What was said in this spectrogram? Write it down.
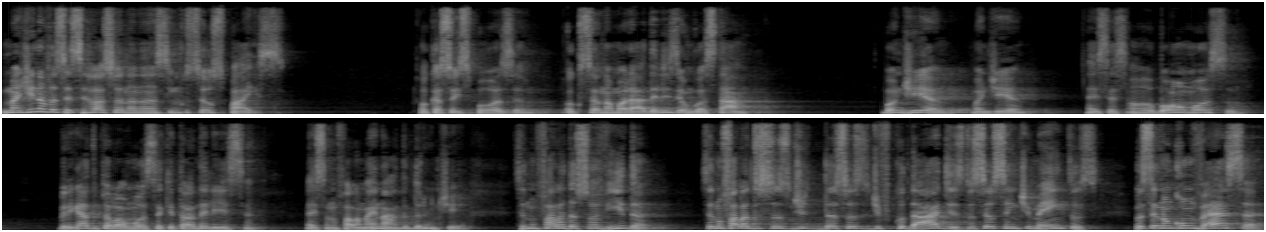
Imagina você se relacionando assim com seus pais, ou com a sua esposa, ou com seu namorado, eles iam gostar? Bom dia, bom dia. Aí você, oh, bom almoço. Obrigado pelo almoço aqui, tá uma delícia. Aí você não fala mais nada durante o dia. Você não fala da sua vida. Você não fala seus, das suas dificuldades, dos seus sentimentos. Você não conversa.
